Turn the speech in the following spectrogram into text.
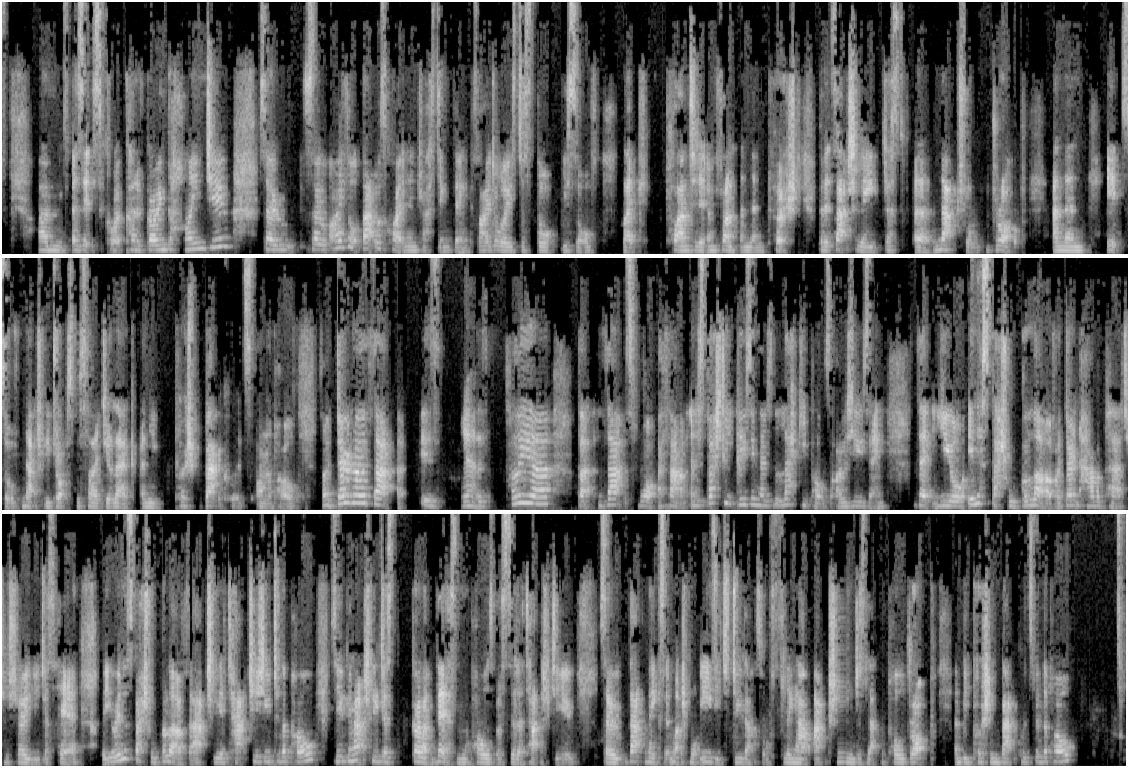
um, as it's kind of going behind you. So so I thought that was quite an interesting thing because I'd always just thought you sort of like planted it in front and then pushed, but it's actually just a natural drop and then it sort of naturally drops beside your leg and you push backwards on the pole. So I don't know if that is yeah. as clear, but that's what I found. And especially using those Leki poles that I was using, that you're in a special glove. I don't have a pair to show you just here, but you're in a special glove that actually attaches you to the pole. So you can actually just go like this and the poles are still attached to you. So that makes it much more easy to do that sort of fling out action and just let the pole drop and be pushing backwards with the pole.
